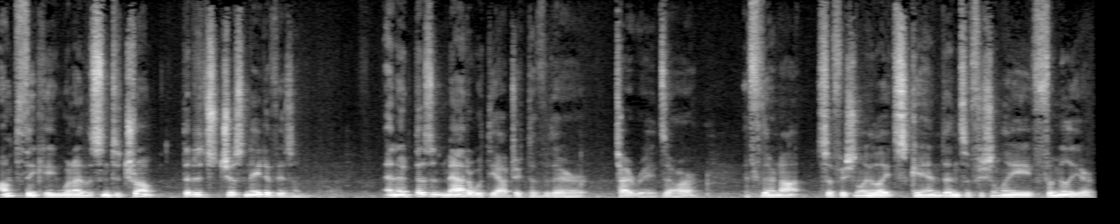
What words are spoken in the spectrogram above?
I'm thinking when I listen to Trump that it's just nativism. And it doesn't matter what the object of their tirades are. If they're not sufficiently light skinned and sufficiently familiar,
